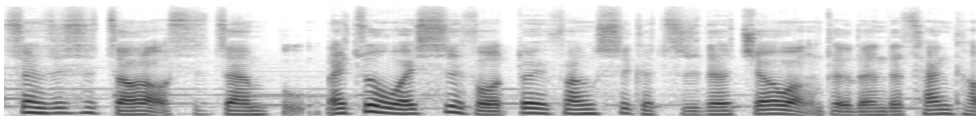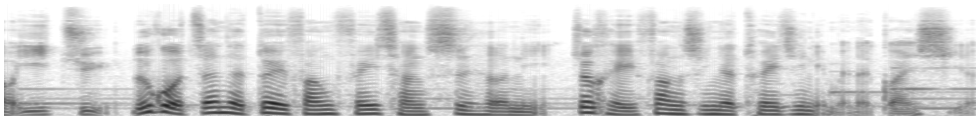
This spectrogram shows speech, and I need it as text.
甚至是找老师占卜，来作为是否对方是个值得交往的人的参考依据。如果真的对方非常适合你，就可以放心的推进你们的关系了。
